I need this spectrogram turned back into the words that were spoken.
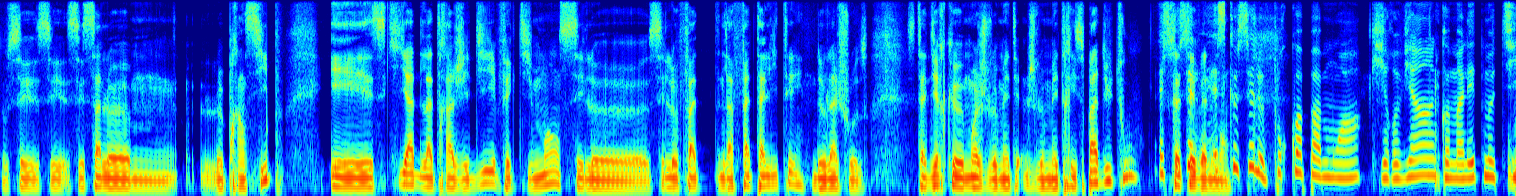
Donc c'est c'est c'est ça le le principe. Et ce qu'il y a de la tragédie, effectivement, c'est le c'est le fat, la fatalité de la chose. C'est-à-dire que moi je le je le maîtrise pas du tout. Cet événement. Est-ce que c'est le pourquoi pas moi qui revient comme un leitmotiv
